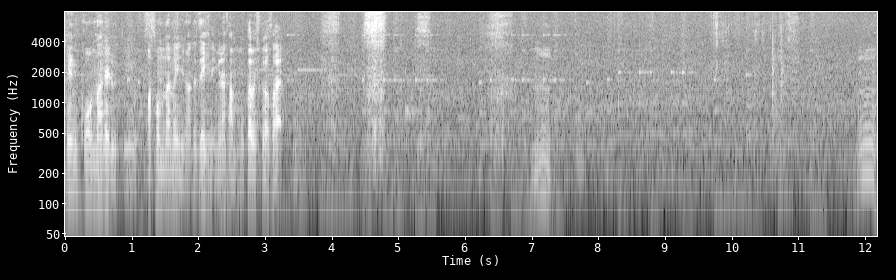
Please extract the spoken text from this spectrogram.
健康になれるという、まあ、そんなメニューなんでぜひね皆さんもお試しください。うん。うん。う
